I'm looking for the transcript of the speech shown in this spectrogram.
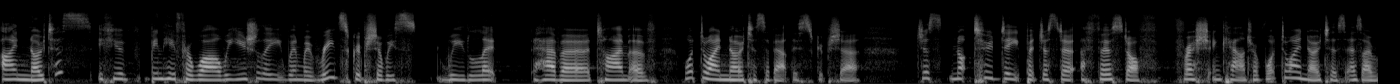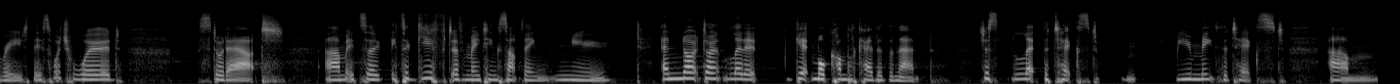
I notice, if you've been here for a while, we usually, when we read scripture, we, we let have a time of what do I notice about this scripture? Just not too deep, but just a, a first off, fresh encounter of what do I notice as I read this? Which word stood out? Um, it's, a, it's a gift of meeting something new. And no, don't let it get more complicated than that. Just let the text, you meet the text. Um,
